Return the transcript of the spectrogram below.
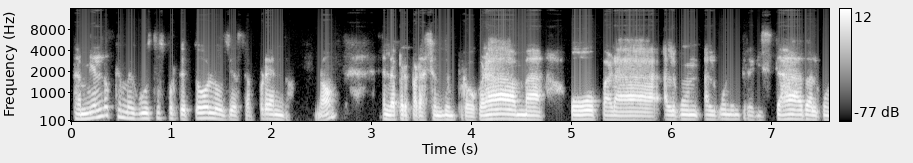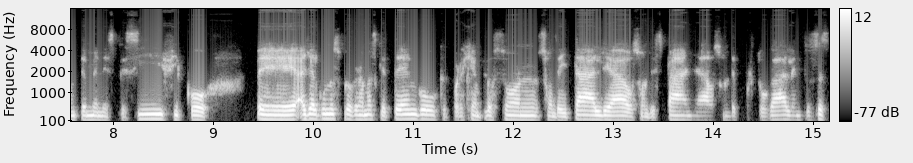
también lo que me gusta es porque todos los días aprendo, ¿no? En la preparación de un programa o para algún, algún entrevistado, algún tema en específico. Eh, hay algunos programas que tengo que, por ejemplo, son, son de Italia o son de España o son de Portugal. Entonces,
